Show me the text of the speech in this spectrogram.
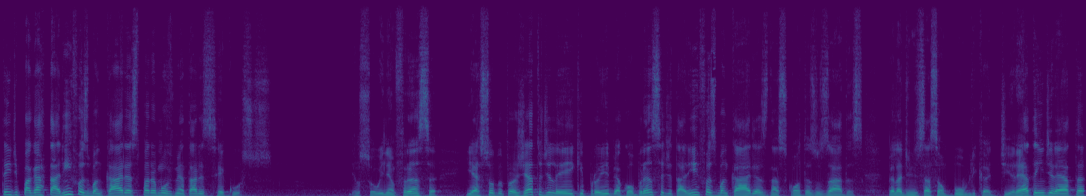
têm de pagar tarifas bancárias para movimentar esses recursos. Eu sou William França e é sobre o projeto de lei que proíbe a cobrança de tarifas bancárias nas contas usadas pela administração pública, direta e indireta,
